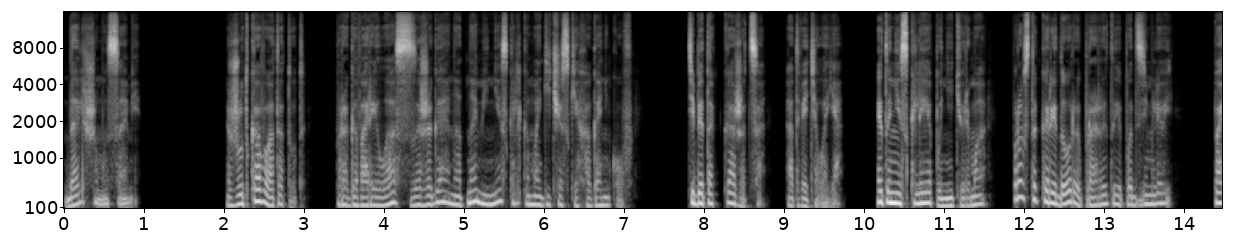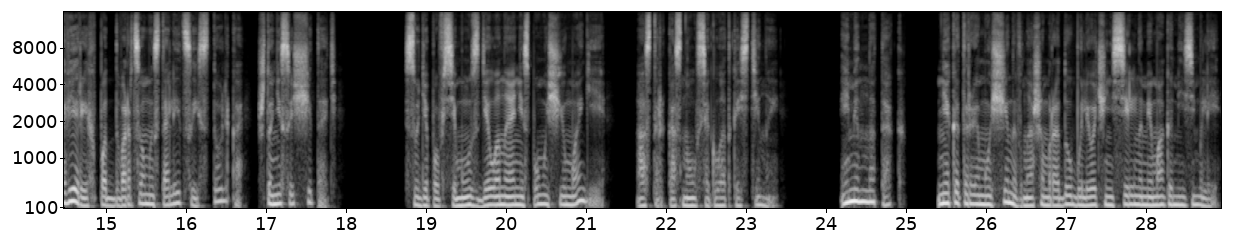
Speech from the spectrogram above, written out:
дальше мы сами. «Жутковато тут», — проговорил Ас, зажигая над нами несколько магических огоньков. «Тебе так кажется», — ответила я. «Это не склеп и не тюрьма, Просто коридоры, прорытые под землей. Поверь, их под дворцом и столицей столько, что не сосчитать. Судя по всему, сделаны они с помощью магии. Астер коснулся гладкой стены. Именно так. Некоторые мужчины в нашем роду были очень сильными магами Земли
